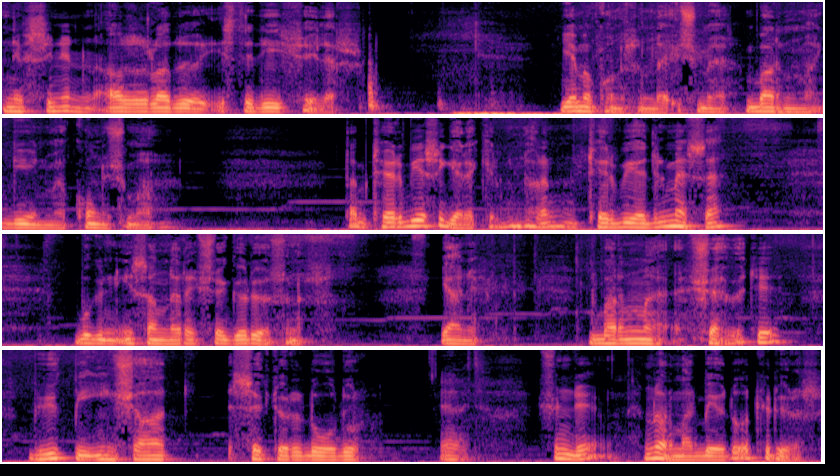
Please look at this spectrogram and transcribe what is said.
nefsinin arzuladığı, istediği şeyler. Yeme konusunda içme, barınma, giyinme, konuşma. Tabi terbiyesi gerekir bunların. Terbiye edilmezse bugün insanları işte görüyorsunuz. Yani barınma şehveti büyük bir inşaat sektörü doğdu. Evet. Şimdi normal bir evde oturuyoruz.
